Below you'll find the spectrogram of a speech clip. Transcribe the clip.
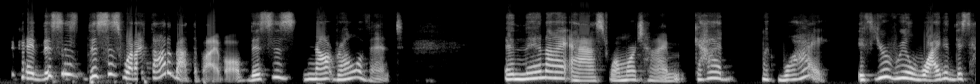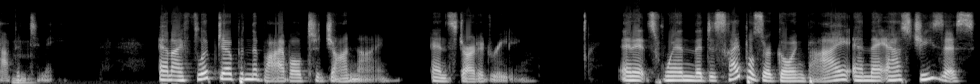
okay, this is this is what I thought about the Bible. This is not relevant. And then I asked one more time, God, like why? If you're real, why did this happen Mm. to me? And I flipped open the Bible to John 9 and started reading. And it's when the disciples are going by and they ask Jesus,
